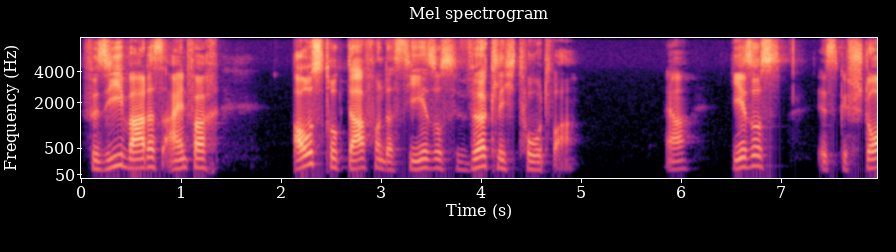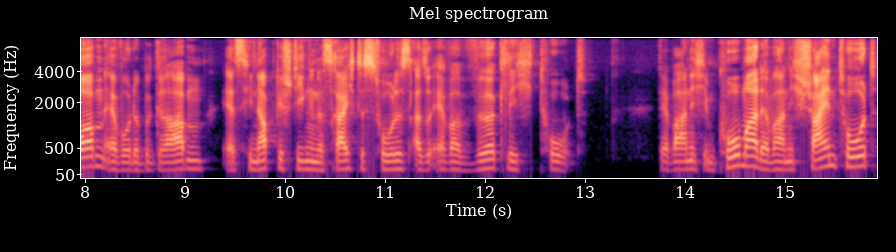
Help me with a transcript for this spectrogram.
für sie war das einfach Ausdruck davon, dass Jesus wirklich tot war. Ja, Jesus ist gestorben, er wurde begraben, er ist hinabgestiegen in das Reich des Todes, also er war wirklich tot. Der war nicht im Koma, der war nicht scheintot,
